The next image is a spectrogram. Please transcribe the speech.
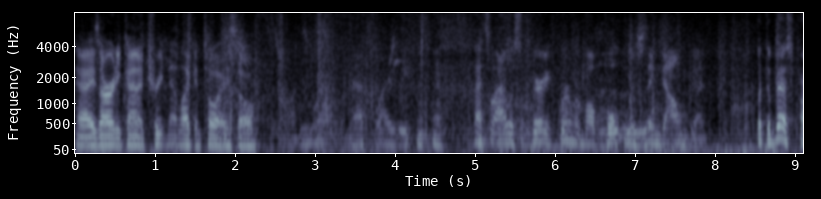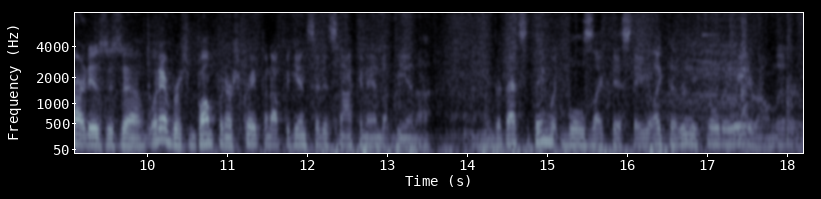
yeah, he's already kind of treating it like a toy. So Oh. And that's why we that's why I was very firm about bolting this thing down good. But the best part is is uh, whatever's bumping or scraping up against it, it's not going to end up being a. I mean, but that's the thing with bulls like this; they like to really throw their weight around, literally.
